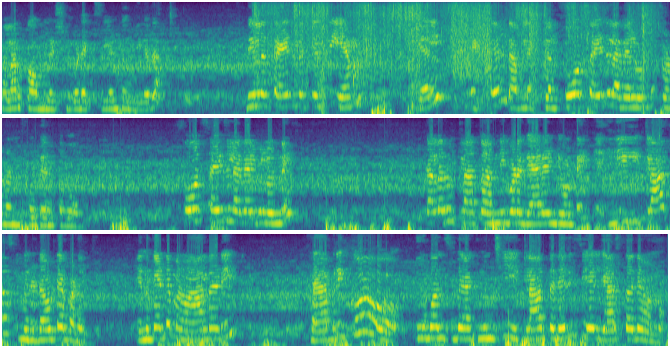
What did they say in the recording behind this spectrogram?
కలర్ కాంబినేషన్ కూడా ఎక్సలెంట్ ఉంది కదా. దీనిలో సైడ్ వచ్చేసి M L XL double XL four సైజులు అవైలబుల్ చూడండి ఫోటో ఎంత బాగుంది. ఫోర్ సైజులు అవైలబుల్ ఉన్నాయి. కలర్ క్లాత్ అన్నీ కూడా గ్యారంటీ ఉంటాయి. ఈ క్లాత్ అసలు మీరు డౌటే పడద్దు. ఎందుకంటే మనం already fabric two months back నుంచి ఈ క్లాత్ అనేది సేల్ చేస్తూనే ఉన్నాం.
